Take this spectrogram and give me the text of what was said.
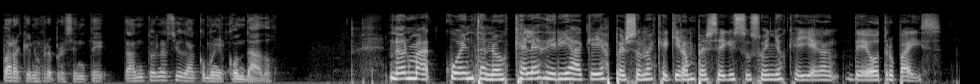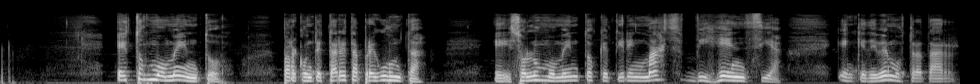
para que nos represente tanto en la ciudad como en el condado. Norma, cuéntanos, ¿qué les dirías a aquellas personas que quieran perseguir sus sueños que llegan de otro país? Estos momentos, para contestar esta pregunta, eh, son los momentos que tienen más vigencia, en que debemos tratar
